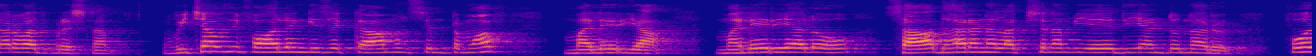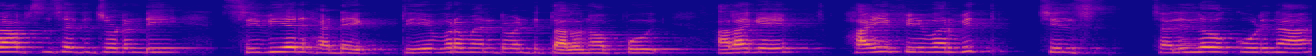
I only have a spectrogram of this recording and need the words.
తర్వాత ప్రశ్న. Which of the following is a common symptom of malaria మలేరియాలో సాధారణ లక్షణం ఏది అంటున్నారు? ఫోర్ ఆప్షన్స్ అయితే చూడండి. సివియర్ హెడేక్ తీవ్రమైనటువంటి తలనొప్పి అలాగే హై ఫీవర్ విత్ చిల్స్ చలిలో కూడిన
